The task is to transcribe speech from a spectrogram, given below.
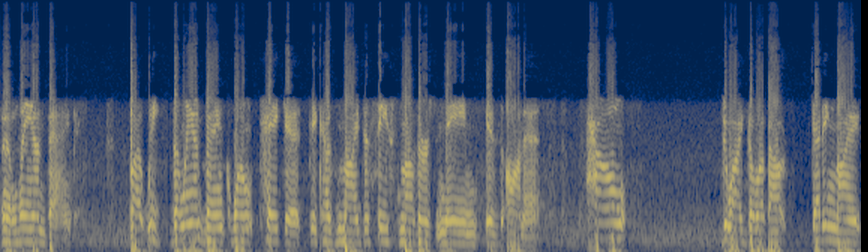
the land bank. But we the land bank won't take it because my deceased mother's name is on it. How do I go about getting my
